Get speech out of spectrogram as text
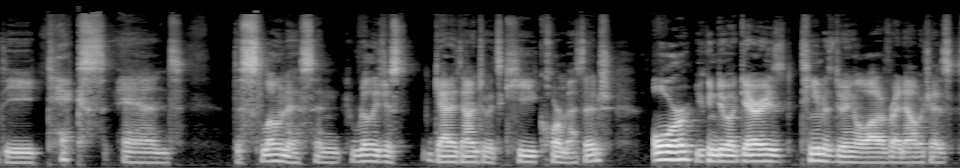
the ticks and the slowness and really just get it down to its key core message. Or you can do what Gary's team is doing a lot of right now, which is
